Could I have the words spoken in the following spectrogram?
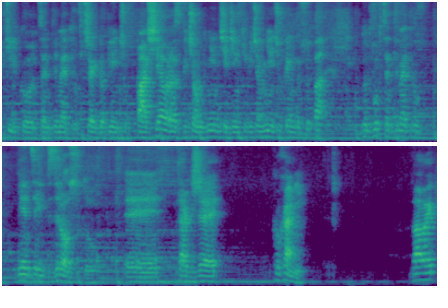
y, kilku centymetrów, 3 do 5 w pasie oraz wyciągnięcie, dzięki wyciągnięciu kręgosłupa do 2 centymetrów więcej wzrostu. Y, Także kochani, wałek,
